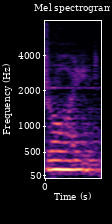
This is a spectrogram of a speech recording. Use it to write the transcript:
destroyed.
